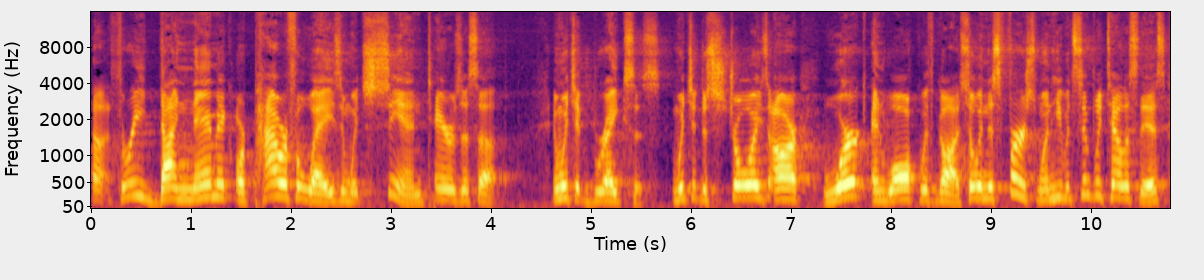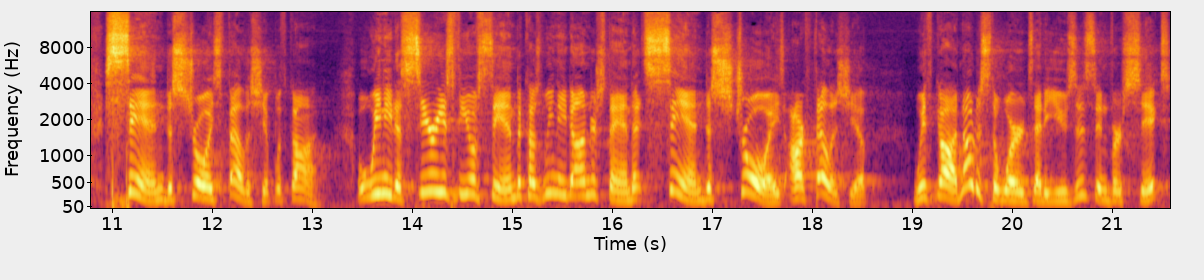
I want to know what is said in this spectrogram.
uh, three dynamic or powerful ways in which sin tears us up in which it breaks us, in which it destroys our work and walk with God. So, in this first one, he would simply tell us this sin destroys fellowship with God. We need a serious view of sin because we need to understand that sin destroys our fellowship with God. Notice the words that he uses in verse 6.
